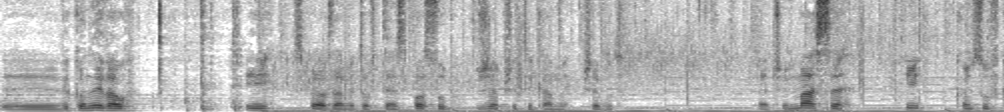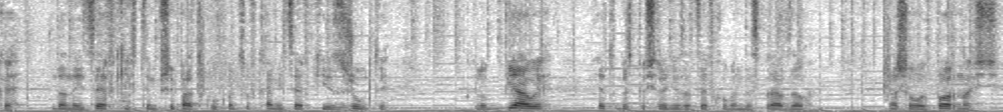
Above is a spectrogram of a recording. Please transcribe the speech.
yy, wykonywał i sprawdzamy to w ten sposób, że przytykamy przewód, znaczy masę i końcówkę danej cewki. W tym przypadku końcówkami cewki jest żółty lub biały. Ja tu bezpośrednio za cewką będę sprawdzał naszą odporność.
